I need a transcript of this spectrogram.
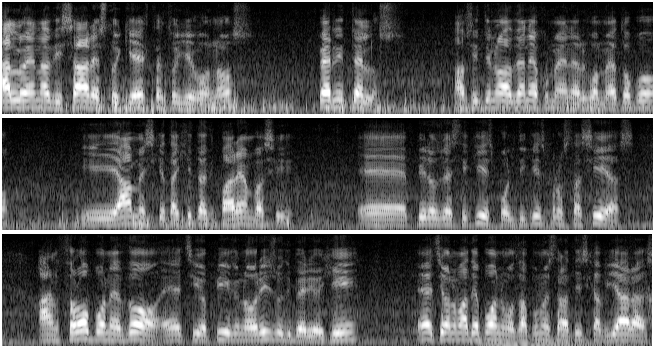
άλλο ένα δυσάρεστο και έκτακτο γεγονός παίρνει τέλος. Αυτή την ώρα δεν έχουμε ενεργό μέτωπο. Η άμεση και ταχύτατη παρέμβαση ε, πυροσβεστικής, πολιτικής προστασίας ανθρώπων εδώ, έτσι, οι οποίοι γνωρίζουν την περιοχή, έτσι ονοματεπώνυμο θα πούμε στρατής Καβιάρας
